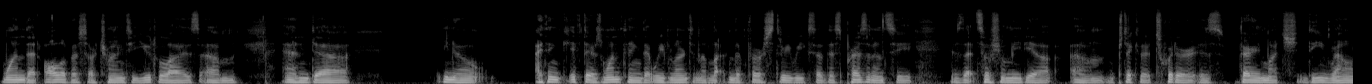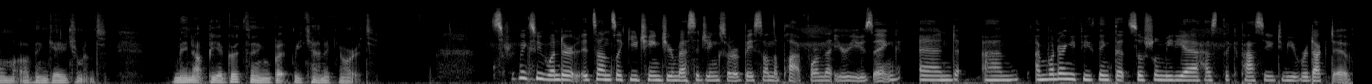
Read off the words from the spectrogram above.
one that all of us are trying to utilize. Um, and uh, you know, I think if there's one thing that we've learned in the in the first three weeks of this presidency is that social media, um, in particular Twitter, is very much the realm of engagement. May not be a good thing, but we can't ignore it. Sort of makes me wonder it sounds like you change your messaging sort of based on the platform that you're using and um, i'm wondering if you think that social media has the capacity to be reductive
